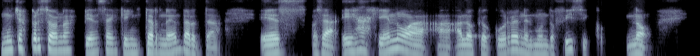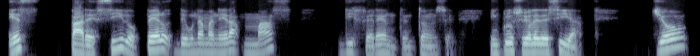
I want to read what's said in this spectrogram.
Muchas personas piensan que Internet, ¿verdad? Es, o sea, es ajeno a, a, lo que ocurre en el mundo físico. No, es parecido, pero de una manera más diferente. Entonces, incluso yo le decía, yo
